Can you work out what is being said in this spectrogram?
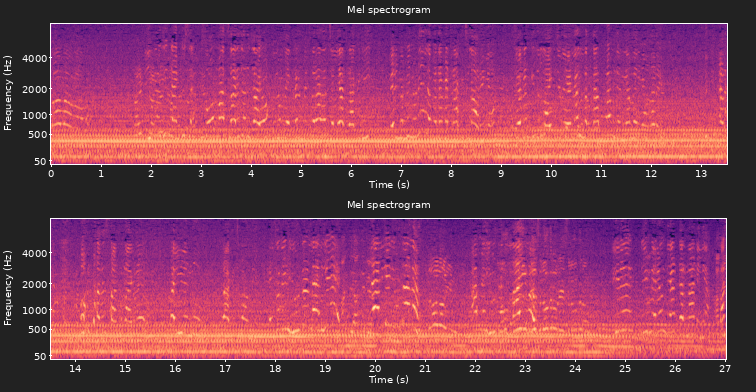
ਵਾਹ ਵਾਹ ਵਾਹ ਠੀਕ ਹੈ ਜੀ ਥੈਂਕ ਯੂ ਸੋ ਮਚ ਸਾਰੇ ਜਣ ਜਾਇਓ ਫਿਲਮ ਦੇਖਣ ਮਿੱਤਰਾਂ ਦਾ ਚੱਲਿਆ ਟਰੱਕ ਜੀ ਮੇਰੀ ਮੰਮੀ ਨੂੰ ਨਹੀਂ ਲੱਗਦਾ ਮੈਂ ਟਰੱਕ ਚਲਾ ਰਹੀ ਹਾਂ ਜੇ ਉਹਨਾਂ ਕਿਤੇ ਲਾਈਵ ਚ ਵੇਖ ਲਿਆ ਲੱਤਾਂ ਭੰਨ ਦੇਣੀਆਂ ਮੇਰੀਆਂ ਉਹਨਾਂ ਨੇ ਉਹਨਾਂ ਦੇ ਸੱਟ ਲੱਗ ਗਏ ਭਾਈ ਇਹਨੂੰ ਟਰੱਕ ਚਲਾਉਂਦੀ ਇੱਥੋਂ ਦੀ ਯੂ ਟਰਨ ਲੈ ਲਈਏ ਹਾਂਜੀ, ਹਾਂਜੀ, ਲੈ ਲੈ ਲਈਏ ਯੂ ਟਰਨ ਲਓ ਲਓ ਜੀ ਆਪੇ ਯੂ ਕਰੋ ਰੇਸ ਸਲੋ ਕਰੋ। ਵੀਰੇ ਤੁਸੀਂ ਮੇਰੇ ਹੁੰਦਿਆਂ ਡਰਨਾ ਨਹੀਂ ਆ। ਬਸ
